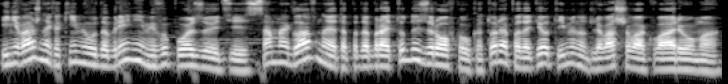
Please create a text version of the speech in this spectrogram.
И неважно, какими удобрениями вы пользуетесь, самое главное это подобрать ту дозировку, которая подойдет именно для вашего аквариума.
